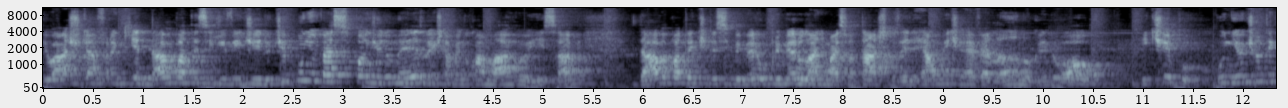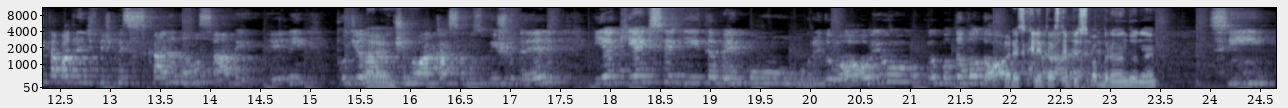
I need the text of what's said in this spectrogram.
Eu acho que a franquia dava pra ter se dividido, tipo um universo expandido mesmo, a gente tá vendo com a Marvel aí, sabe? Dava pra ter tido esse primeiro, o primeiro line mais fantásticos, ele realmente revelando o Grindelwald. E tipo, o Newt não tem que estar batendo de frente com esses caras não, sabe? Ele podia lá É. continuar caçando os bichos dele. E aqui a gente seguir também com o Grindelwald e o, o Dumbledore. Parece que ele tá sempre sobrando, né? Sim,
